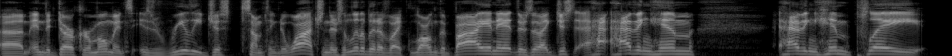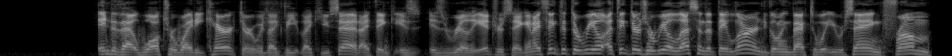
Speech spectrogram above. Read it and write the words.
Um, in the darker moments is really just something to watch, and there's a little bit of like long goodbye in it. There's like just ha- having him, having him play into that Walter Whitey character with like the like you said, I think is is really interesting. And I think that the real I think there's a real lesson that they learned going back to what you were saying from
